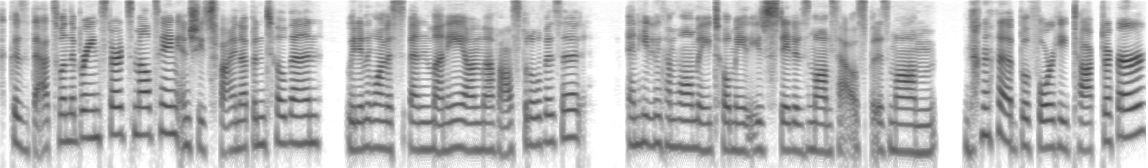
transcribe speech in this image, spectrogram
because that's when the brain starts melting and she's fine up until then. We didn't want to spend money on the hospital visit. And he didn't come home and he told me he just stayed at his mom's house. But his mom, before he talked to her,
